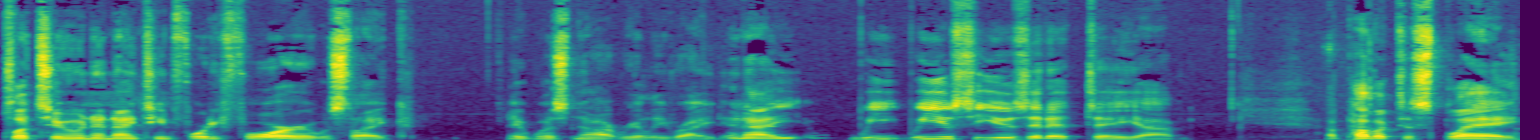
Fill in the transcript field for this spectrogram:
platoon in 1944, it was like it was not really right. And I we we used to use it at a uh, a public display.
